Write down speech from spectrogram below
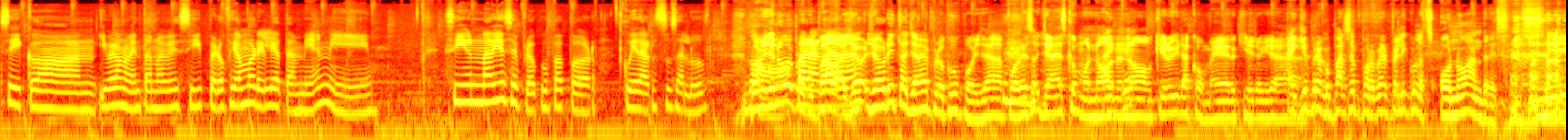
sí, con Ibero 99 sí, pero fui a Morelia también y sí, nadie se preocupa por cuidar su salud. Bueno, yo no me preocupaba. Yo, yo ahorita ya me preocupo, ya por eso ya es como no, no, que- no, quiero ir a comer, quiero ir a Hay que preocuparse por ver películas, ¿o no, Andrés? Sí,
